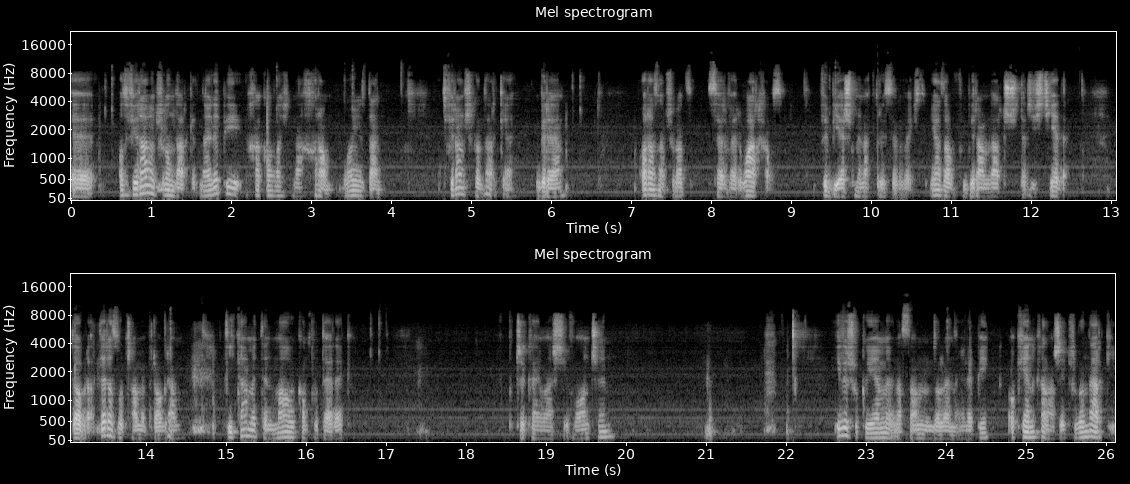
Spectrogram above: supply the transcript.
E, Otwieramy przeglądarkę. Najlepiej hakować na Chrome, moim zdaniem. Otwieramy przeglądarkę, grę oraz na przykład serwer Warhouse. Wybierzmy, na który serwer wejść. Ja wybieram lat 41. Dobra, teraz włączamy program. Klikamy ten mały komputerek. Poczekajmy aż się włączy. I wyszukujemy na samym dole najlepiej okienka naszej przeglądarki.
